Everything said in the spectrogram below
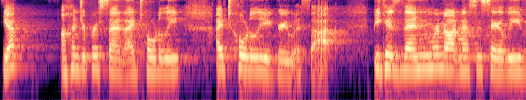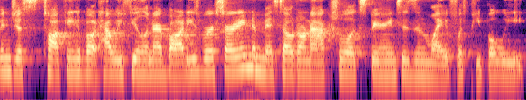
Yep. 100%. I totally I totally agree with that because then we're not necessarily even just talking about how we feel in our bodies. We're starting to miss out on actual experiences in life with people we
